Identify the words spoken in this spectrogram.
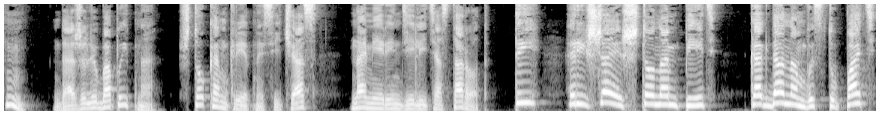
хм, даже любопытно. Что конкретно сейчас намерен делить Астарот? «Ты решаешь, что нам петь, когда нам выступать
